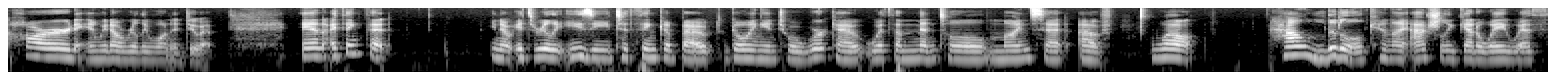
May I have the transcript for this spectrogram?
hard and we don't really want to do it. And i think that you know it's really easy to think about going into a workout with a mental mindset of well how little can I actually get away with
